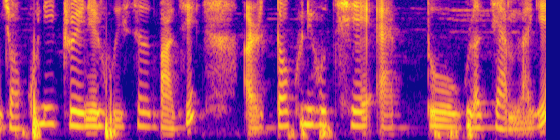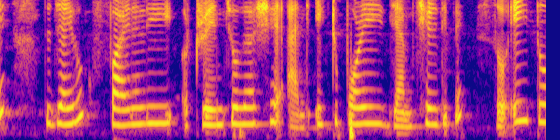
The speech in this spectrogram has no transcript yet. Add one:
যখনই ট্রেনের হুইসেল বাজে আর তখনই হচ্ছে এতগুলা জ্যাম লাগে। তো যাই হোক ফাইনালি ট্রেন চলে আসে অ্যান্ড একটু পরেই জ্যাম ছেড়ে দিবে। সো এই তো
